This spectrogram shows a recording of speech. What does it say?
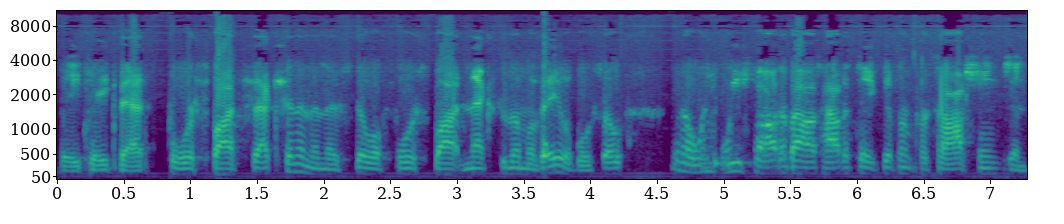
they take that four spot section, and then there's still a four spot next to them available. So you know, we, we thought about how to take different precautions and,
